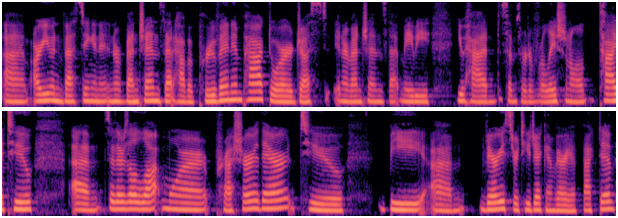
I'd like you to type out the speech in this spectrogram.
Um, are you investing in interventions that have a proven impact or just interventions that maybe you had some sort of relational tie to? Um, so there's a lot more pressure there to be um, very strategic and very effective.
